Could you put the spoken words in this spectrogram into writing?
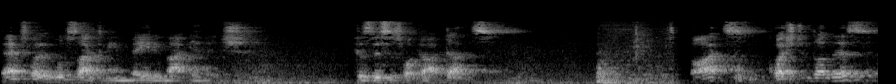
That's what it looks like to be made in my image. Because this is what God does. Thoughts? Questions on this?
